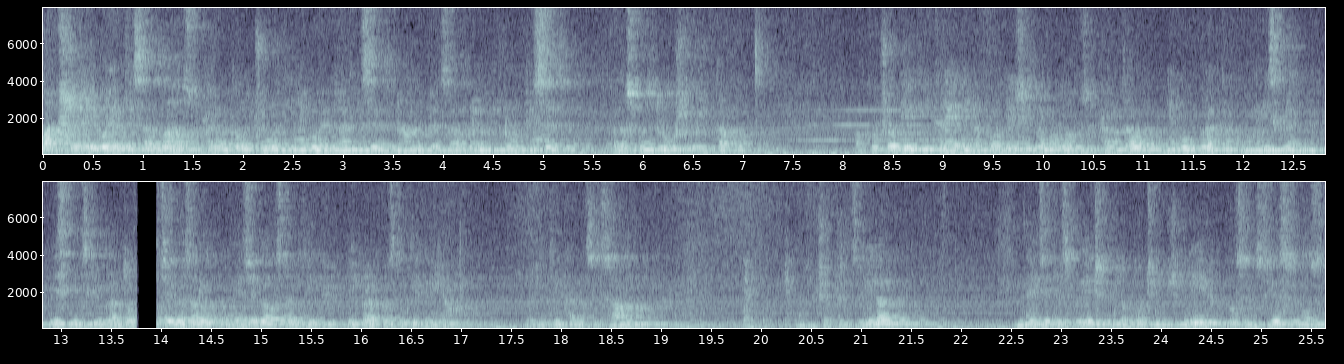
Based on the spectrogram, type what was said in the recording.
Lakše je bojati se Allaha subhanahu wa ta'ala čuvati njegove granice, naredbe, zabrane, propise, kada smo u društvu i tako. Ako čovjek i kreni da pogriši prema Allahu subhanahu wa ta'ala, njegov brat, ako mu je iskren, istinski brat, će ga za ruku, neće ga ostaviti i prepustiti grijehu. Međutim, kada si sam, među četiri zida, neće te spriječiti da počiniš grijeh, osim svjesnost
